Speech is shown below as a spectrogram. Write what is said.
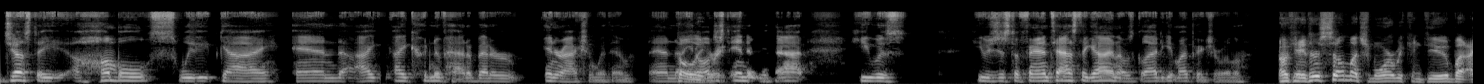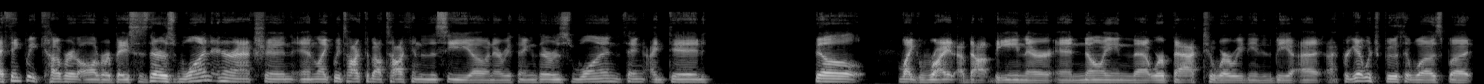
just a, a humble, sweet guy, and I I couldn't have had a better interaction with him. And uh, you know, I'll just end it with that. He was he was just a fantastic guy, and I was glad to get my picture with him. Okay, there's so much more we can do, but I think we covered all of our bases. There's one interaction, and like we talked about talking to the CEO and everything, there's one thing I did feel like right about being there and knowing that we're back to where we needed to be. I, I forget which booth it was, but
